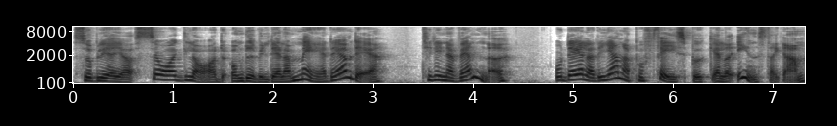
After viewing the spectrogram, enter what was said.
så blir jag så glad om du vill dela med dig av det till dina vänner och dela det gärna på Facebook eller Instagram.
